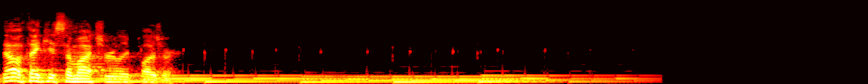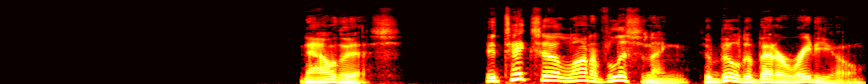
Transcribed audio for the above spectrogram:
No, thank you so much. Really pleasure. Now, this. It takes a lot of listening to build a better radio,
